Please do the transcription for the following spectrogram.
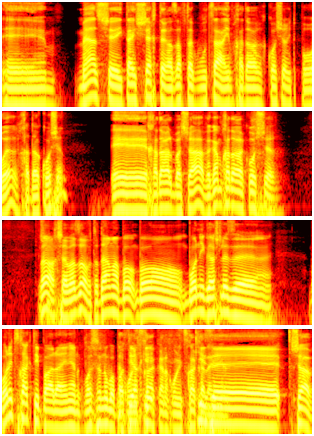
אה, מאז שאיתי שכטר עזב את הקבוצה, האם חדר הכושר התפורר? חדר כושר? אה, חדר הלבשה וגם חדר הכושר. לא, עכשיו עזוב, אתה יודע מה, בוא- בוא בוא ניגש לזה... בוא נצחק טיפה על העניין, כמו שעשינו אנחנו בפתיח, כי- נצחק, אנחנו נצחק כי על זה... העניין. עכשיו,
